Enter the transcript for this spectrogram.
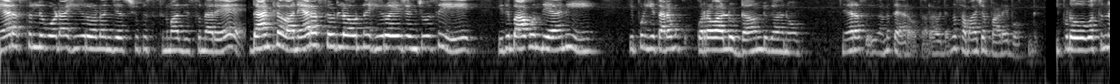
నేరస్తుల్ని కూడా హీరోలను చేసి చూపిస్తూ సినిమాలు తీస్తున్నారే. దాంట్లో ఆ నేరస్తుడిలో ఉన్న హీరోయిజం చూసి ఇది బాగుంది అని ఇప్పుడు ఈ తరం కుర్రవాళ్ళు డాన్లుగాను నేరస్తులుగాను తయారవుతారు. ఆ విధంగా సమాజం పాడైపోతుంది. ఇప్పుడు వస్తున్న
